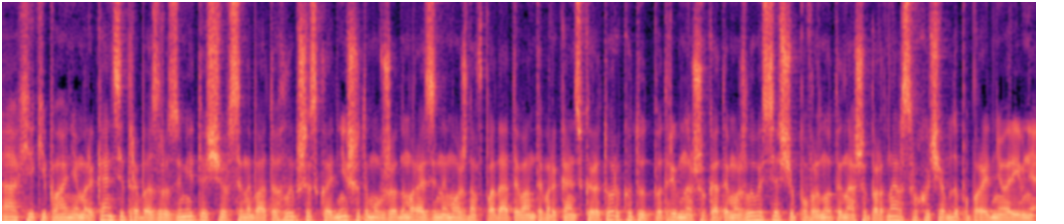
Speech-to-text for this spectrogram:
Ах, які погані американці, треба зрозуміти, що все набагато глибше, складніше, тому в жодному разі не можна впадати в антиамериканську риторику. Тут потрібно шукати можливості, щоб повернути наше партнерство, хоча б до попереднього рівня.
